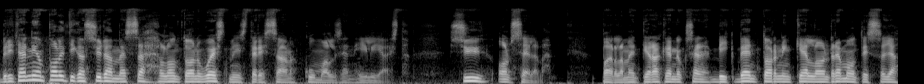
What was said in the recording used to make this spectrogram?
Britannian politiikan sydämessä Lontoon Westminsterissä on kummallisen hiljaista. Syy on selvä. Parlamenttirakennuksen Big Ben-tornin kello on remontissa ja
